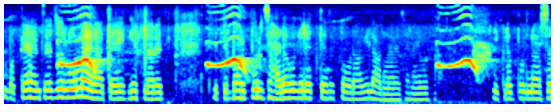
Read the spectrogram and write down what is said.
बघा ह्यांचा जो रूम आहे ना आता हे घेतणार आहेत. तिथे भरपूर झाडं वगैरे आहेत ते आता तोडावी लागणार आहेत नाही बघा. इकडं पूर्ण असं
